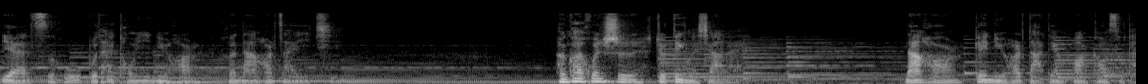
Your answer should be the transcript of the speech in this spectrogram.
也似乎不太同意女孩和男孩在一起。很快婚事就定了下来。男孩给女孩打电话，告诉她，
